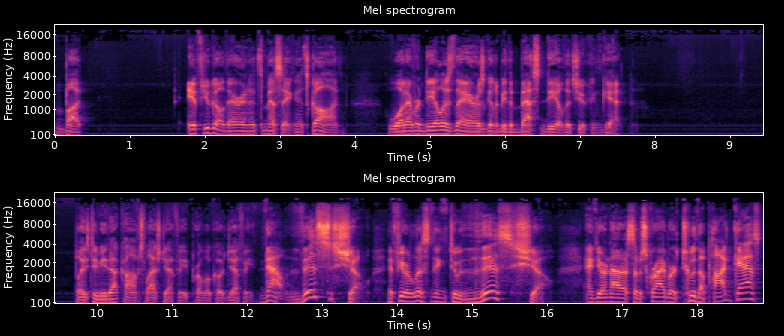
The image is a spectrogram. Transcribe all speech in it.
but if you go there and it's missing, it's gone. Whatever deal is there is going to be the best deal that you can get. BlazeTV.com slash Jeffy, promo code Jeffy. Now, this show, if you're listening to this show and you're not a subscriber to the podcast,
